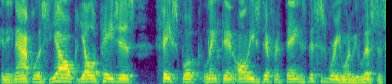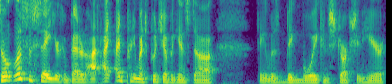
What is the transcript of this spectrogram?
Indianapolis, Yelp, Yellow Pages, Facebook, LinkedIn, all these different things. This is where you want to be listed. So let's just say your competitor. I, I, I pretty much put you up against, uh, I think it was Big Boy Construction here.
